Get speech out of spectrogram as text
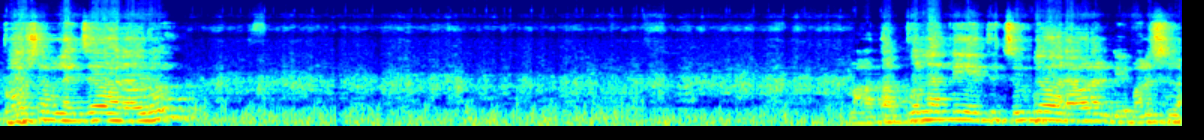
దోషం లెంచేవారు ఎవరు మన తప్పులన్నీ ఎత్తి చూపేవారు ఎవరండి మనుషుల?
